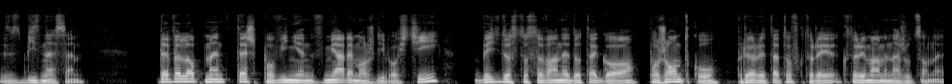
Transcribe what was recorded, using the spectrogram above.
z biznesem. Development też powinien w miarę możliwości być dostosowany do tego porządku priorytetów, który, który mamy narzucony.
